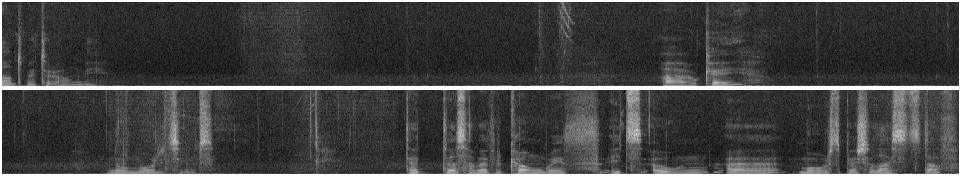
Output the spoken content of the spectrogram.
Plant matter on me. Uh, okay. No more it seems. That does however come with its own uh, more specialized stuff.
